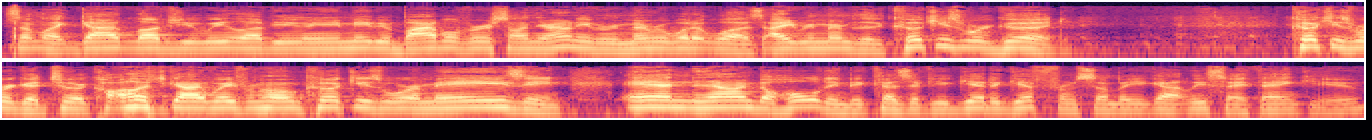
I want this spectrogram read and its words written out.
Something like, God loves you, we love you. And maybe a Bible verse on there. I don't even remember what it was. I remember the cookies were good. Cookies were good. To a college guy away from home, cookies were amazing. And now I'm beholding because if you get a gift from somebody, you got to at least say thank you.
